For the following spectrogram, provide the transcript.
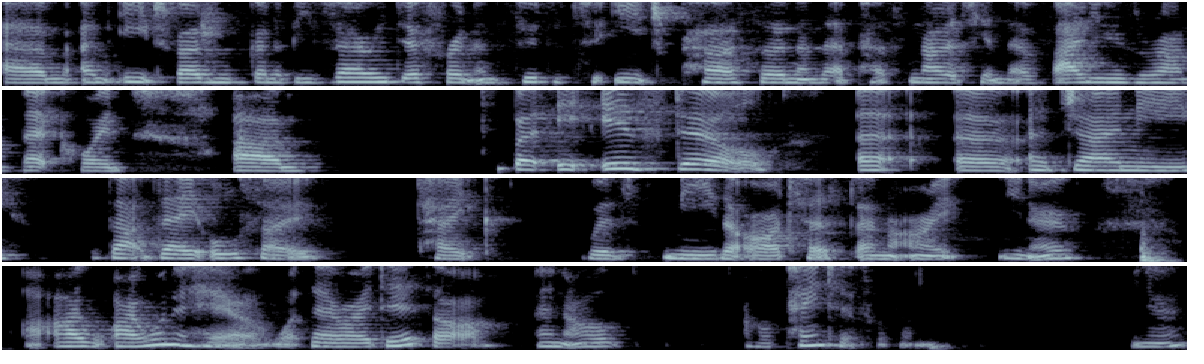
Um, and each version is going to be very different and suited to each person and their personality and their values around Bitcoin. Um, but it is still a, a, a journey that they also take with me, the artist, and I, you know, I, I want to hear what their ideas are, and I'll I'll paint it for them. You know.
